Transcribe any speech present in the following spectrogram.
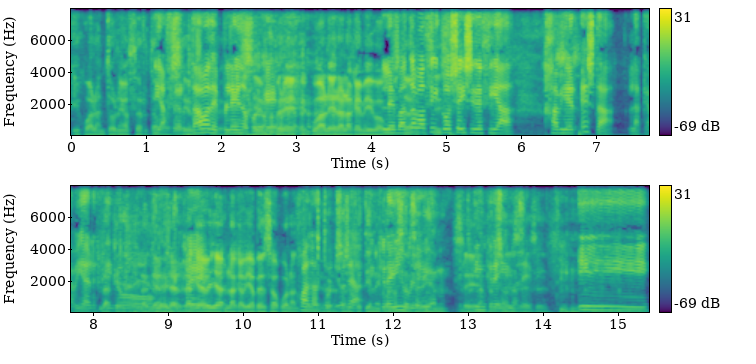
Y Juan Antonio acertaba. Y acertaba de pleno, porque Siempre cuál era la que me iba a gustar. Le mandaba cinco o sí. seis y decía, Javier, esta, la que había elegido La que- La que, la que había, la que había pensado Juan Antonio. Juan Antonio, o sea, que tiene increíble, bien increíble. personas. Sí, sí, Y,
